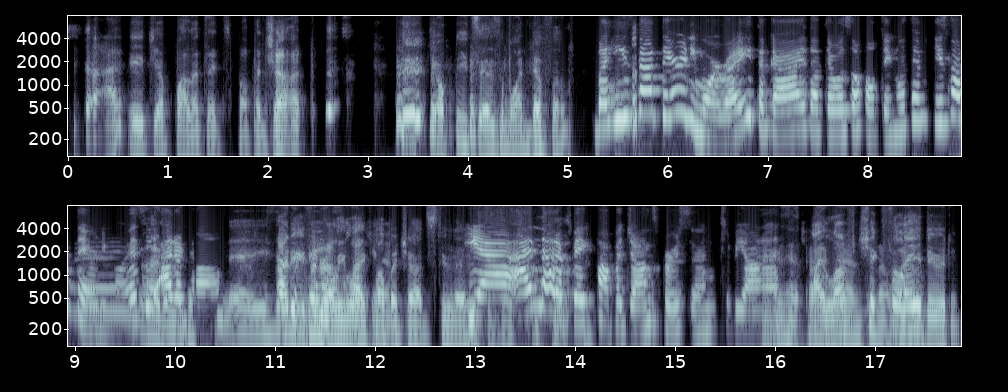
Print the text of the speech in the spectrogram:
I hate your politics, Papa John. Your pizza is wonderful. But he's not there anymore, right? The guy that there was a whole thing with him, he's not there anymore, is he? I I don't don't know. He's I don't even really but, like you know, Papa John's, dude. I Yeah, I'm not a big good. Papa John's person, to be honest. had I love John's in a Chick fil A, dude.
